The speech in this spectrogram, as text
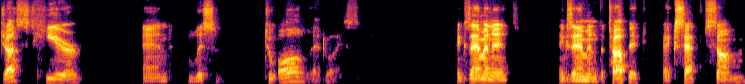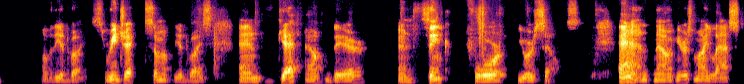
just hear and listen to all advice. Examine it, examine the topic, accept some of the advice, reject some of the advice, and get out there and think for yourselves. And now here's my last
